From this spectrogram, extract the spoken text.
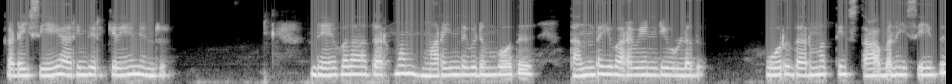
கடைசியை அறிந்திருக்கிறேன் என்று. தேவதா தர்மம் மறைந்து விடும்போது தந்தை வரவேண்டியுள்ளது. ஒரு தர்மத்தின் ஸ்தாபனை செய்து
